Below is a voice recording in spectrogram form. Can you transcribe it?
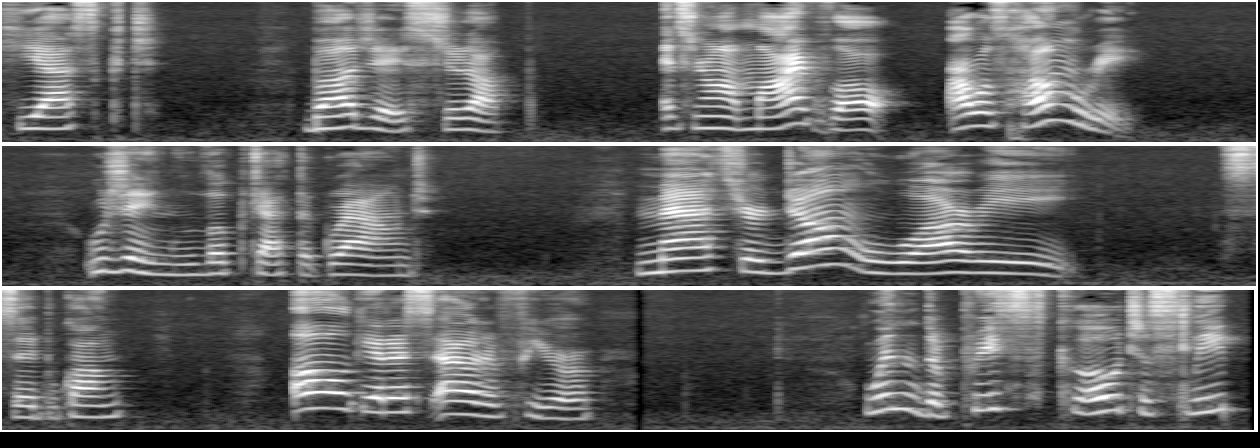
He asked. Bajie stood up. It's not my fault. I was hungry. Wu Jing looked at the ground. Master, don't worry, said Wukong. I'll get us out of here. When the priests go to sleep,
